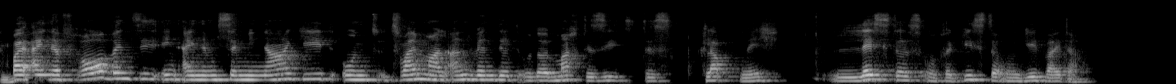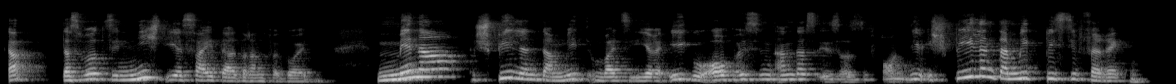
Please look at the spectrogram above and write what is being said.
Mhm. Bei einer Frau, wenn sie in einem Seminar geht und zweimal anwendet oder macht, sieht, das klappt nicht, lässt es und vergisst es und geht weiter. Ja, das wird sie nicht ihr Zeit daran vergeuden. Männer spielen damit, weil sie ihre Ego auch ein bisschen anders ist als die Frauen, die spielen damit, bis sie verrecken.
